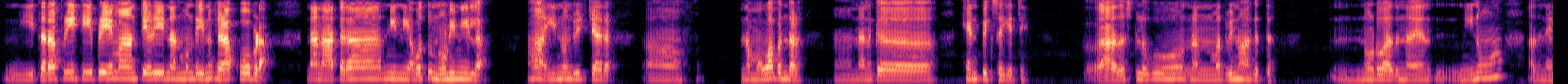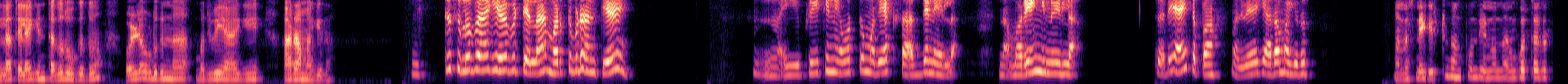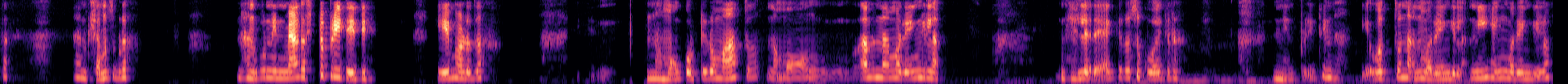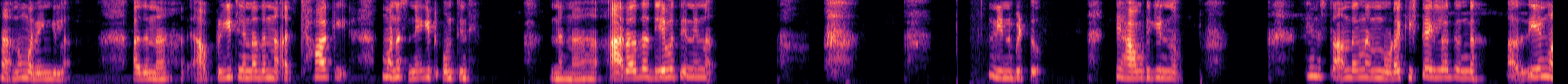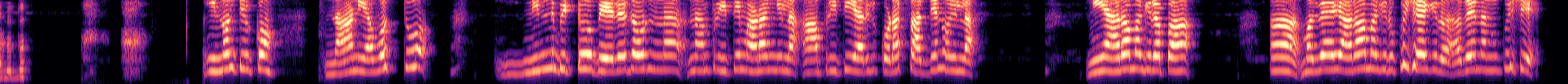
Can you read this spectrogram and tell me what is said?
ಈ ತರ ಪ್ರೀತಿ ಪ್ರೇಮ ಅಂತೇಳಿ ನನ್ನ ಮುಂದೆ ಏನು ಹೇಳಕ್ ಹೋಗ್ಬೇಡ. ನಾನು ಆತರ ನಿನ್ನ ನೀನ್ ಯಾವತ್ತೂ ನೋಡಿನೂ ಇಲ್ಲ. ಹಾ ಇನ್ನೊಂದು ವಿಚಾರ. ಆ, ನಮ್ಮವ್ವ ಬಂದಾಳ. ನನಗೆ ಹೆನ್ ಫಿಕ್ಸ್ ಆಗೈತಿ. ಆದಷ್ಟು ಲಗು ನನ್ನ ಮದ್ವಿನೂ ಆಗುತ್ತೆ. ನೋಡು ಅದನ್ನ ನೀನು ಅದನ್ನೆಲ್ಲ ತಲೆಗಿನ ತೆಗೆದು ಹೋಗುದು ಒಳ್ಳೆ ಹುಡುಗನ ಮದ್ವೆ ಆಗಿ ಆರಾಮಾಗಿದ ಇಷ್ಟು ಸುಲಭವಾಗಿ ಹೇಳ್ಬಿಟ್ಟೆಲ್ಲ ಮರ್ತು ಬಿಡ ಅಂತೇಳಿ ಈ ಪ್ರೀತಿನ ಯಾವತ್ತೂ ಮರೆಯಕ್ಕೆ ಸಾಧ್ಯನೇ ಇಲ್ಲ. ನಾ ಮರೆಯಂಗಿನೂ ಇಲ್ಲ. ಸರಿ ಆಯ್ತಪ್ಪ ಮದುವೆಯಾಗಿ ಆರಾಮಾಗಿರು. ಮನಸ್ನಾಗ ಎಷ್ಟು ಅನ್ಕೊಂಡೇನೋ ನನ್ಗೆ ಗೊತ್ತಾಗುತ್ತೆ? ನಾನು ಕ್ಷಮಿಸ್ಬಿಡು. ನನಗೂ ನಿನ್ ಮ್ಯಾಗ ಅಷ್ಟು ಪ್ರೀತಿ ಐತಿ. ಏನ್ ಮಾಡುದು? ನಮ್ಮವ್ ಕೊಟ್ಟಿರೋ ಮಾತು ನಮ್ಮ ಅದನ್ನ ಮರೆಯಂಗಿಲ್ಲ. ಎಲ್ಲರೇ ಯಾಕಿರೋ ಸುಖವಾಗಿರ ನಿನ್ನ ಪ್ರೀತಿನ ಯಾವತ್ತೂ ನಾನು ಮರೆಯಂಗಿಲ್ಲ. ನೀ ಹೆಂಗೆ ಮರೆಯಂಗಿಲ್ಲ, ನಾನು ಮರೆಯಂಗಿಲ್ಲ. ಅದನ್ನ, ಆ ಪ್ರೀತಿ ಅನ್ನೋದನ್ನ ಅಚ್ಚ ಹಾಕಿ ಮನಸ್ಸಿನಾಗ ಇಟ್ಕೊಂತೀನಿ. ನನ್ನ ಆರಾಧ ದೇವತೆ ನಿನ್ನ. ನಿನ್ ಬಿಟ್ಟು ಯಾವ ಹುಡುಗಿನ್ನು ನಿನ್ನ ಸ್ಥಾನದಾಗ ನಾನು ನೋಡಕ್ಕೆ ಇಷ್ಟ ಇಲ್ಲ ಗಂಗ. ಅದ್ ಏನ್ ಮಾಡೋದು? ಇನ್ನೊಂದು ತಿಳ್ಕೊ, ನಾನು ಯಾವತ್ತೂ ನಿನ್ನ ಬಿಟ್ಟು ಬೇರೆದವ್ರನ್ನ ನಾನು ಪ್ರೀತಿ ಮಾಡಂಗಿಲ್ಲ. ಆ ಪ್ರೀತಿ ಯಾರಿಗೂ ಕೊಡಕ್ ಸಾಧ್ಯನೂ ಇಲ್ಲ. ನೀ ಆರಾಮಾಗಿರಪ್ಪ. ಹಾ ಮದುವೆಯಾಗಿ ಆರಾಮಾಗಿರು, ಖುಷಿಯಾಗಿರು. ಅದೇ ನನ್ನ ಖುಷಿ.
